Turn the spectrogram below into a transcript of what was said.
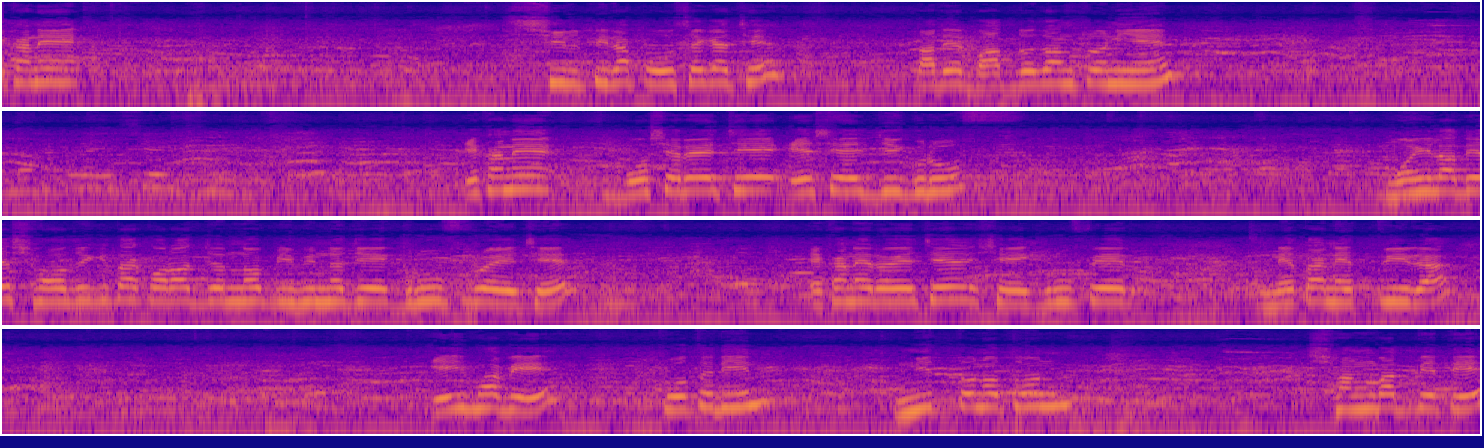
এখানে শিল্পীরা পৌঁছে গেছে, তাদের বাদ্যযন্ত্র নিয়ে। এখানে বসে রয়েছে এসএসজি গ্রুপ মহিলাদের সহযোগিতা করার জন্য বিভিন্ন যে গ্রুপ রয়েছে, এখানে রয়েছে সেই গ্রুপের নেতা নেত্রীরা। এইভাবে প্রতিদিন নিত্য নতুন সংবাদ পেতে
